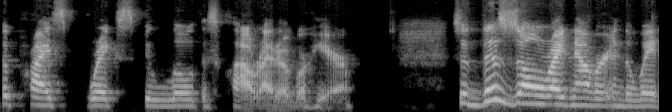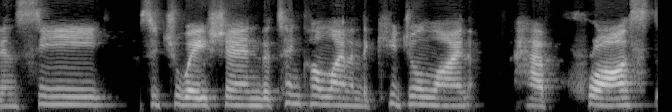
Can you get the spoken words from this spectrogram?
the price breaks below this cloud right over here. So this zone right now, we're in the wait and see situation. The Tenkan line and the Kijun line have crossed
